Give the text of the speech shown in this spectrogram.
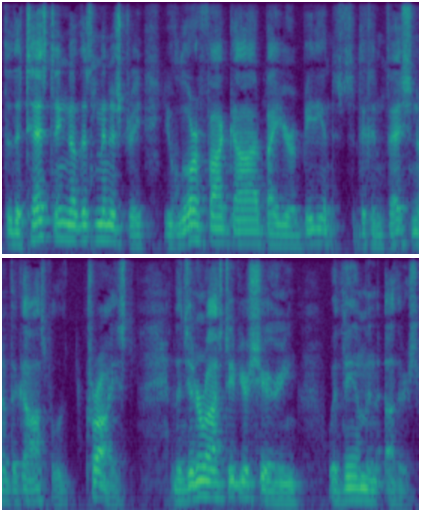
Through the testing of this ministry, you glorify God by your obedience to the confession of the gospel of Christ and the generosity of your sharing with them and others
